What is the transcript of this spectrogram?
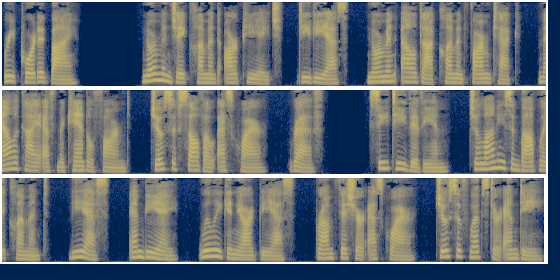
Reported by Norman J. Clement, RPH, DDS, Norman L. Clement Pharm Tech, Malachi F. McCandle PharmD, Joseph Salvo Esquire, Rev. C.T. Vivian, Jelani Zimbabwe Clement, B.S., MBA, Willie Ginyard B.S., Brom Fisher Esquire, Joseph Webster MD,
